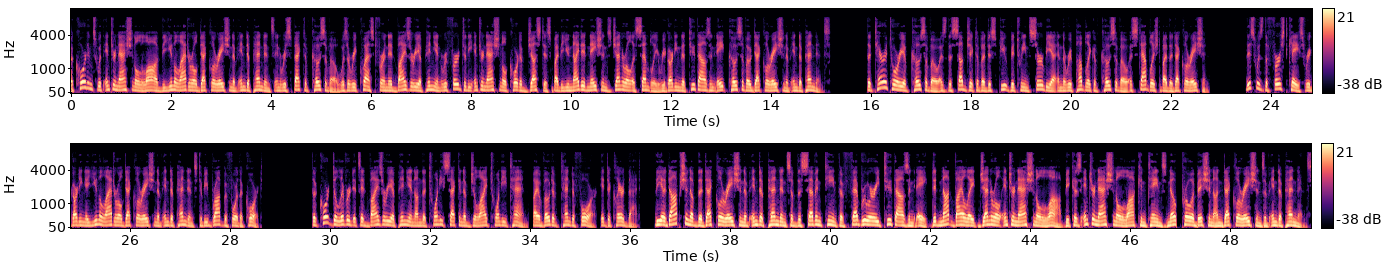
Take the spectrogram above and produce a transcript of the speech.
Accordance with international law of the unilateral declaration of independence in respect of Kosovo was a request for an advisory opinion referred to the International Court of Justice by the United Nations General Assembly regarding the 2008 Kosovo Declaration of Independence. The territory of Kosovo is the subject of a dispute between Serbia and the Republic of Kosovo established by the declaration. This was the first case regarding a unilateral declaration of independence to be brought before the court. The court delivered its advisory opinion on the 22nd of July 2010 by a vote of 10 to 4. It declared that the adoption of the Declaration of Independence of 17 February 2008 did not violate general international law because international law contains no prohibition on declarations of independence.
